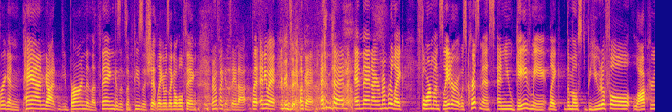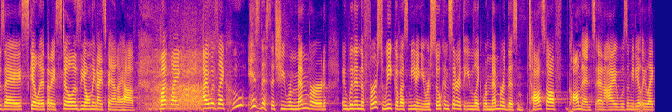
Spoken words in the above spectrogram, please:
friggin' pan got burned in the thing because it's a piece of shit. Like it was like a whole thing. I don't know if I can say that, but anyway. You can say it. Okay, and then and then I remember like four months later, it was Christmas, and you gave me like the most beautiful Le Creuset skillet that I still is the only nice pan I have. But like, I was like, who is this that she remembered? And within the first week of us meeting, you were so considerate that you like remembered this tossed off comment, and I was immediately like,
